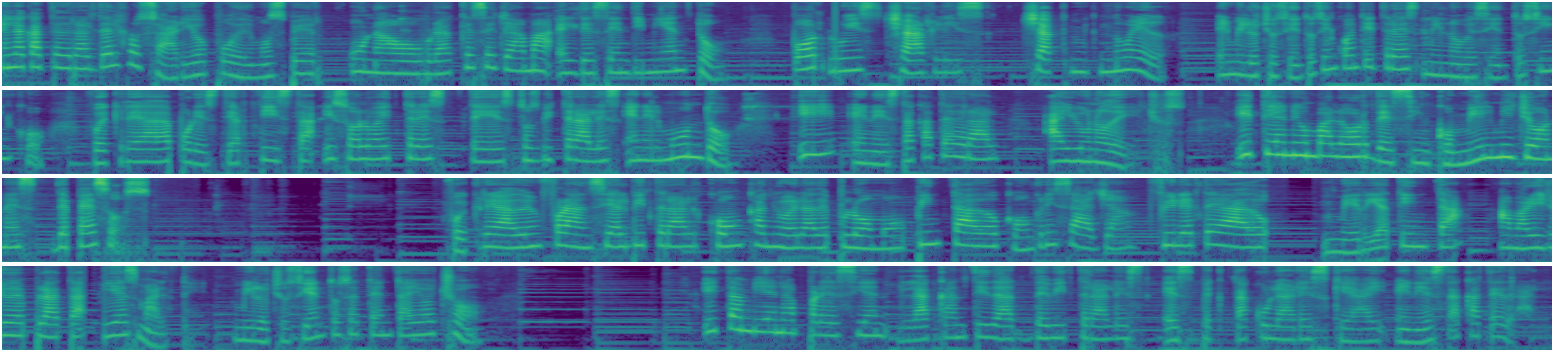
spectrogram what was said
En la Catedral del Rosario podemos ver una obra que se llama El Descendimiento por Luis Charles Chac-Mignoel en 1853-1905. Fue creada por este artista y solo hay tres de estos vitrales en el mundo y en esta catedral hay uno de ellos y tiene un valor de 5 mil millones de pesos. Fue creado en Francia el vitral con cañuela de plomo pintado con grisalla, fileteado, media tinta, amarillo de plata y esmalte. 1878. Y también aprecien la cantidad de vitrales espectaculares que hay en esta catedral.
